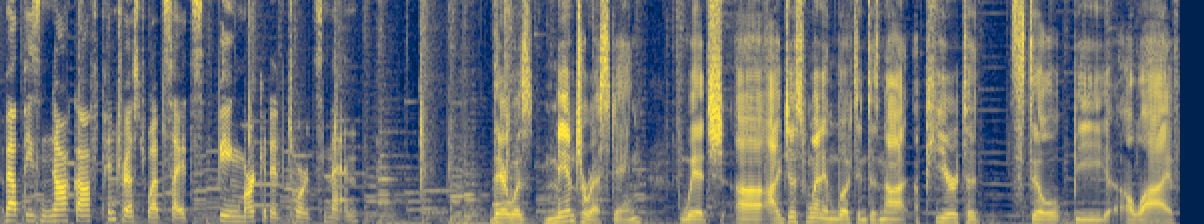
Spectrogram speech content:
about these knockoff Pinterest websites being marketed towards men. There was Manteresting, which uh, I just went and looked and does not appear to still be alive.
